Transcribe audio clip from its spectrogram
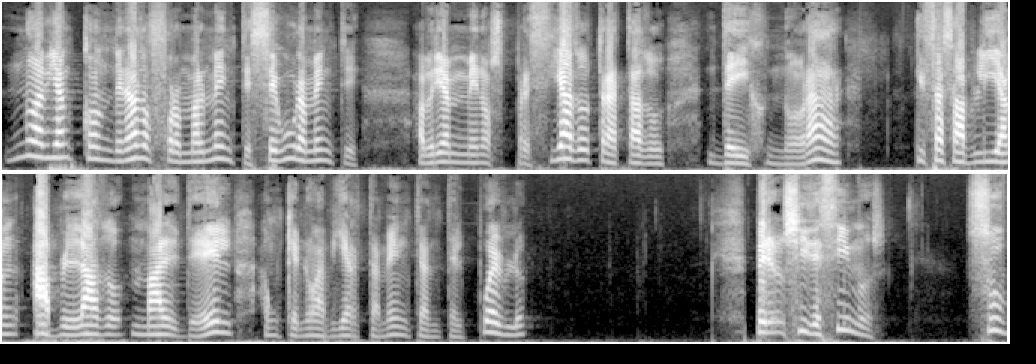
No habían condenado formalmente, seguramente habrían menospreciado, tratado de ignorar quizás habrían hablado mal de él, aunque no abiertamente ante el pueblo. Pero si decimos su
